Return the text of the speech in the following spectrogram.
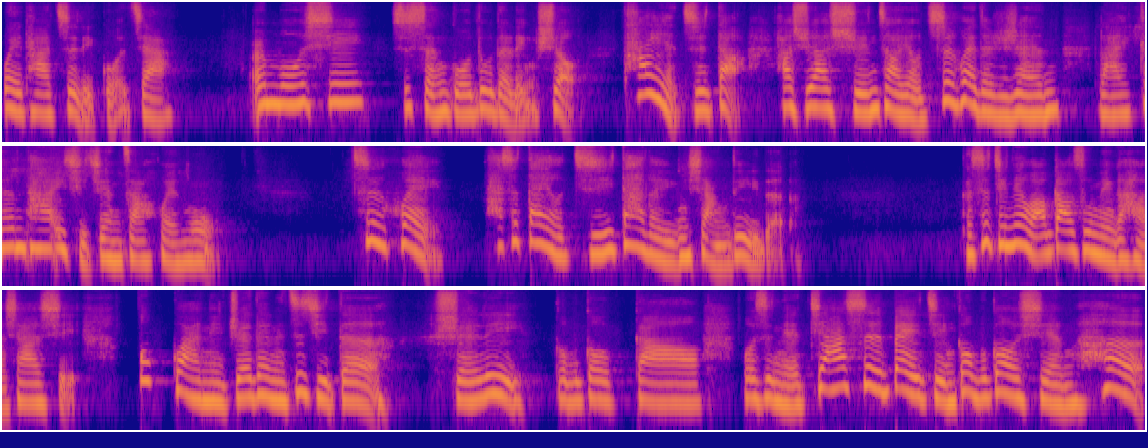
为他治理国家。而摩西是神国度的领袖，他也知道他需要寻找有智慧的人来跟他一起建造会幕。智慧它是带有极大的影响力的。可是今天我要告诉你一个好消息，不管你觉得你自己的。学历够不够高，或是你的家世背景够不够显赫，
